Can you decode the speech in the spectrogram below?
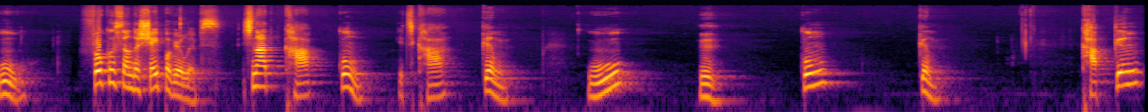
u. Focus on the shape of your lips. It's not 가끔, it's 가끔. 우, 으. 꿈, 끔. 가끔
